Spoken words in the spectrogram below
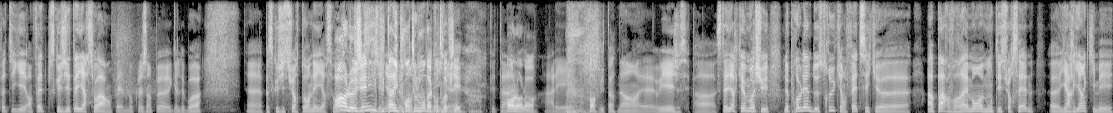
fatigué. En fait, parce que j'y étais hier soir, en fait. Donc là, j'ai un peu euh, gueule de bois. Euh, parce que j'y suis retourné hier soir. Oh, le génie, putain, il prend tout le monde à contre-pied. euh, putain. Oh là là. Allez. Oh putain. Non, euh, oui, je sais pas. C'est-à-dire que moi, je suis. Le problème de ce truc, en fait, c'est que, euh, à part vraiment monter sur scène, il y a rien qui m'est.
